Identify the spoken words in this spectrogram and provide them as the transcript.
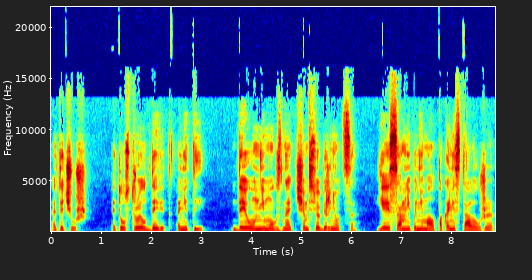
это чушь. Это устроил Дэвид, а не ты». Да и он не мог знать, чем все обернется. Я и сам не понимал, пока не стало уже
